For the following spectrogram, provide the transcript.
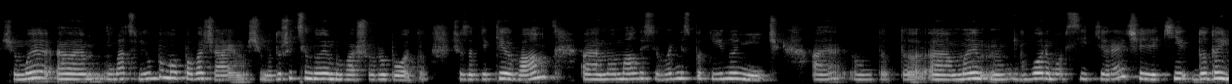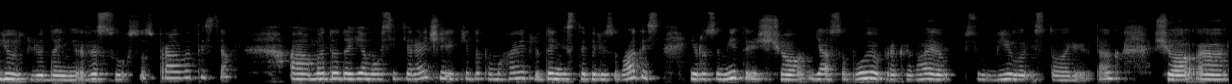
що ми е, вас любимо, поважаємо, що ми дуже цінуємо вашу роботу, що завдяки вам е, ми мали сьогодні спокійну ніч. Тобто е, ми говоримо всі ті речі, які додають людині ресурсу справитися. Ми додаємо всі ті речі, які допомагають людині стабілізуватись і розуміти, що я собою прикриваю всю білу історію, так що е,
